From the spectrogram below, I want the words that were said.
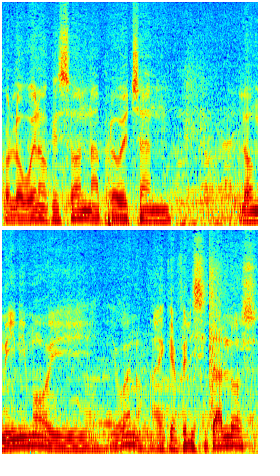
con lo buenos que son, aprovechan lo mínimo y, y bueno, hay que felicitarlos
